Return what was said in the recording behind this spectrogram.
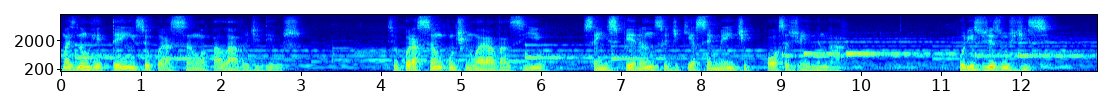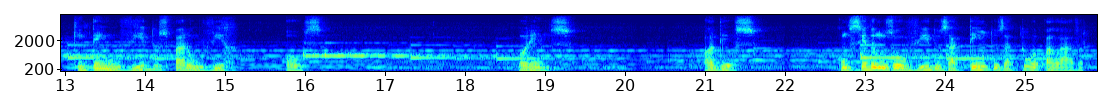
mas não retém em seu coração a palavra de Deus. Seu coração continuará vazio, sem esperança de que a semente possa germinar. Por isso Jesus disse: Quem tem ouvidos para ouvir, ouça. Oremos. Ó Deus, conceda-nos ouvidos atentos à tua palavra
